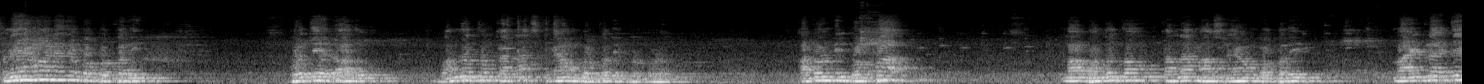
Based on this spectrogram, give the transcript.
స్నేహం అనేది ఒక గొప్పది. పోతే రాదు. బంధుత్వం కన్నా స్నేహం గొప్పది ఎప్పుడు కూడా. అటువంటి గొప్ప మా బంధుత్వం కన్నా మా స్నేహం గొప్పది. మా ఇంట్లో అయితే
